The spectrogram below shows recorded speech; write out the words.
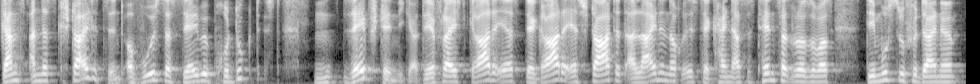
ganz anders gestaltet sind, obwohl es dasselbe Produkt ist. Ein Selbstständiger, der vielleicht gerade erst, der gerade erst startet, alleine noch ist, der keine Assistenz hat oder sowas, den musst du für deine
